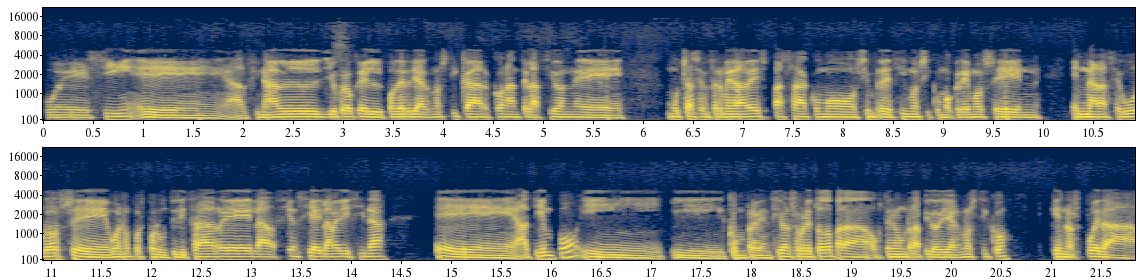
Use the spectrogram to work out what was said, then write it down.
Pues sí, eh, al final yo creo que el poder diagnosticar con antelación eh, muchas enfermedades pasa, como siempre decimos y como creemos en, en Nada Seguros, eh, bueno, pues por utilizar eh, la ciencia y la medicina eh, a tiempo y, y con prevención, sobre todo para obtener un rápido diagnóstico que nos pueda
